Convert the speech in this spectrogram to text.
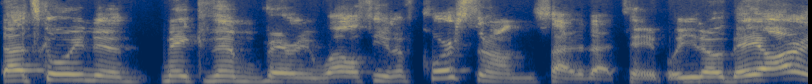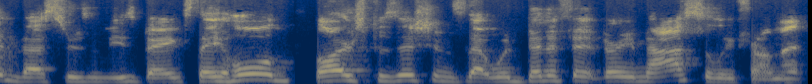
That's going to make them very wealthy. And of course, they're on the side of that table. You know, they are investors in these banks. They hold large positions that would benefit very massively from it.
